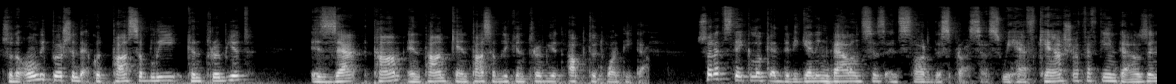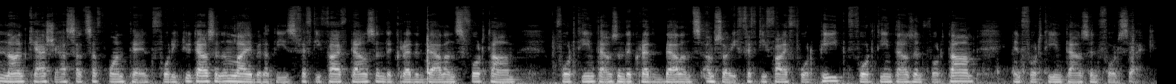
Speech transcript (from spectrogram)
So the only person that could possibly contribute is that Tom, and Tom can possibly contribute up to 20,000. So let's take a look at the beginning balances and start this process. We have cash of 15,000, non-cash assets of 110, 42,000 in liabilities, 55,000 the credit balance for Tom, 14,000 the credit balance, I'm sorry, 55 for Pete, 14,000 for Tom, and 14,000 for Zach.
